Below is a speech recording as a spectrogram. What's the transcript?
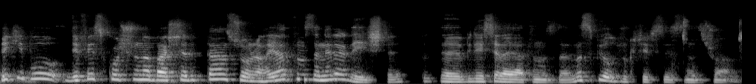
Peki bu nefes koşuluna başladıktan sonra hayatınızda neler değişti? E, bireysel hayatınızda. Nasıl bir yolculuk içerisindesiniz şu anda?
